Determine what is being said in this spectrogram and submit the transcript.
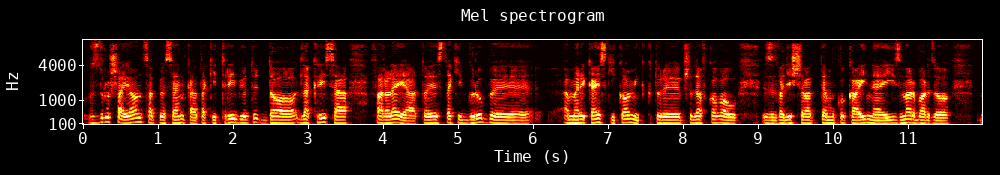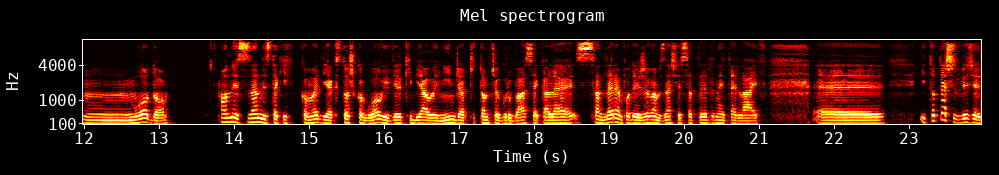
wzruszająca piosenka, taki tribut do, dla Chrisa Farleya. To jest taki gruby amerykański komik, który przedawkował z 20 lat temu kokainę i zmarł bardzo mm, młodo. On jest znany z takich komedii jak Stożko Głowi, Wielki Biały Ninja czy Tomcio Grubasek, ale z Sandlerem podejrzewam zna się Saturday Night Live. Eee, i to też, wiecie,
